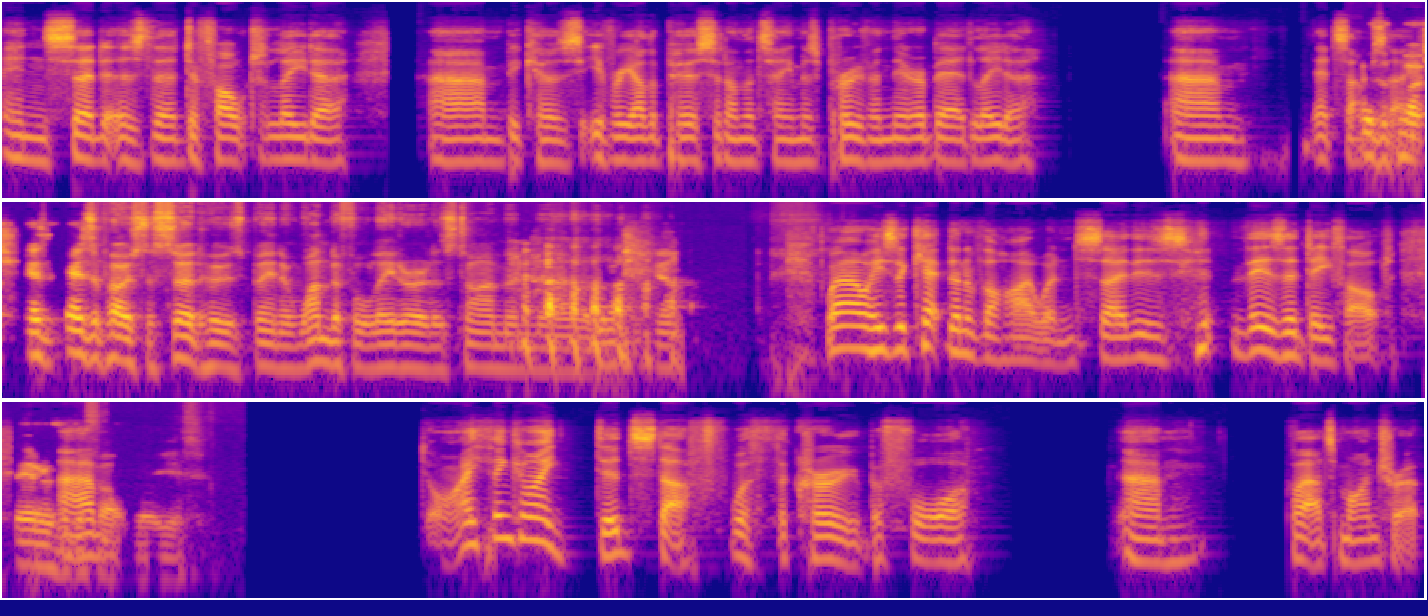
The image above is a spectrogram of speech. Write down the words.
and Sid is the default leader um, because every other person on the team has proven they're a bad leader um, at some As stage. opposed, as, as opposed to Sid, who's been a wonderful leader at his time in uh. Well, he's the captain of the Highwind, so there's there's a default. there is a Um, default there, yes. I think I did stuff with the crew before um, Cloud's mind trip.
